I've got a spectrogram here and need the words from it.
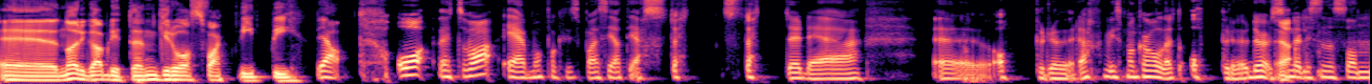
uh, Norge har blitt en grå, svart, hvit by. Ja, og vet du hva? Jeg må faktisk bare si at jeg støt, støtter det eh, opprøret, hvis man kan kalle det et opprør. Det høres ut Ja. som er liksom sånn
